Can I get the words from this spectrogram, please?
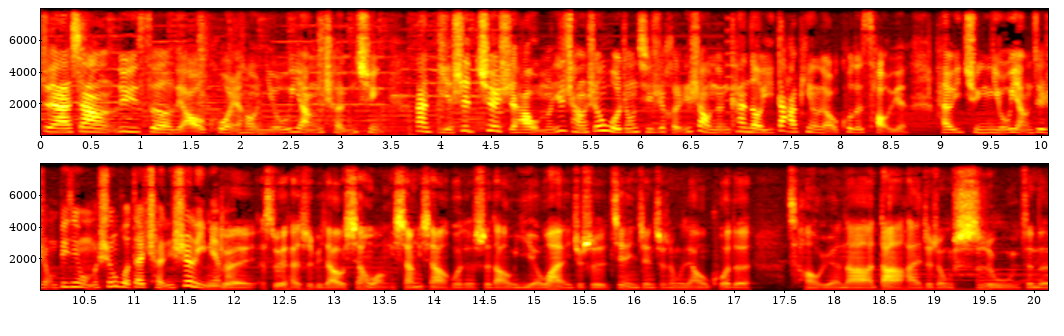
对啊，像绿色辽阔，然后牛羊成群，那也是确实哈。我们日常生活中其实很少能看到一大片辽阔的草原，还有一群牛羊这种。毕竟我们生活在城市里面嘛。对，所以还是比较向往乡下，或者是到野外，就是见一见这种辽阔的。草原啊，大海这种事物，真的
